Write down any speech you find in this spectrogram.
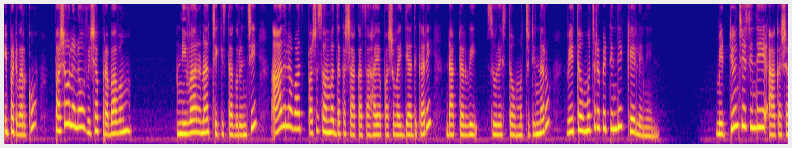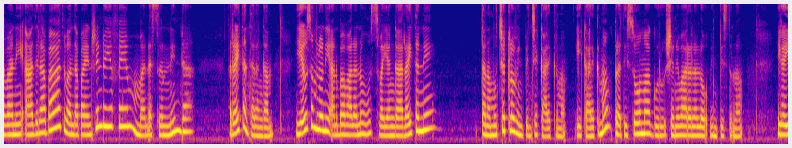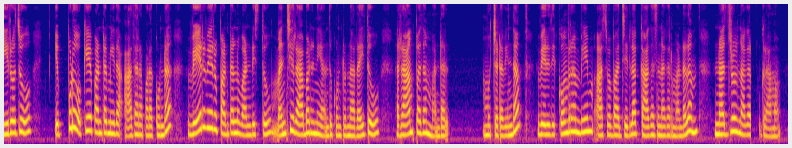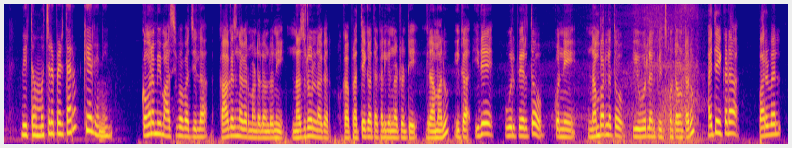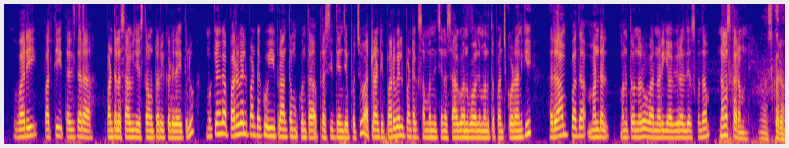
ఇప్పటి వరకు పశువులలో విష ప్రభావం నివారణ చికిత్స గురించి ఆదిలాబాద్ పశు సంవర్ధక శాఖ సహాయ పశు వైద్యాధికారి డాక్టర్ వి సురేష్తో ముచ్చటిన్నారు. వీతో ముచ్చట పెట్టింది కే మీరు ట్యూన్ చేసింది ఆకాశవాణి ఆదిలాబాద్ వంద పాయింట్ రెండు ఎఫ్ఎం మనస్సు నిండా. రైతంతరంగం. వ్యవసాయంలోని అనుభవాలను స్వయంగా రైతన్నే తన ముచ్చట్లో వినిపించే కార్యక్రమం. ఈ కార్యక్రమం ప్రతి సోమ గురు శనివారాలలో వినిపిస్తున్నాం. ఇక ఈరోజు ఎప్పుడు ఒకే పంట మీద ఆధారపడకుండా వేరువేరు పంటలను వండిస్తూ మంచి రాబడిని అందుకుంటున్న రైతు రాంపదం మండల్. ముచ్చట వింద. వీరిది కొమ్రం భీం ఆసిఫాబాద్ జిల్లా కాగజ్ నగర్ మండలం నజ్రుల్ నగర్ గ్రామం. వీరితో ముచ్చట పెడతారు కేలేని కొమరంభీం ఆసిఫాబాద్ జిల్లా కాగజ్ నగర్ మండలంలోని నజ్రోల్ నగర్ ఒక ప్రత్యేకత కలిగి ఉన్నటువంటి గ్రామాలు. ఇక ఇదే ఊరి పేరుతో కొన్ని నంబర్లతో ఈ ఊర్లను పిలుచుకుంటూ ఉంటారు. అయితే ఇక్కడ పర్వెల్ వరి పత్తి తదితర పంటల సాగు చేస్తూ ఉంటారు ఇక్కడి రైతులు. ముఖ్యంగా పర్వెల్ పంటకు ఈ ప్రాంతం కొంత ప్రసిద్ధి అని చెప్పొచ్చు. అట్లాంటి పర్వెల్ పంటకు సంబంధించిన సాగు అనుభవాన్ని మనతో పంచుకోవడానికి రాంపద మండల్ మనతో ఉన్నారు. వారిని అడిగి ఆ వివరాలు తెలుసుకుందాం. నమస్కారం అండి. నమస్కారం.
